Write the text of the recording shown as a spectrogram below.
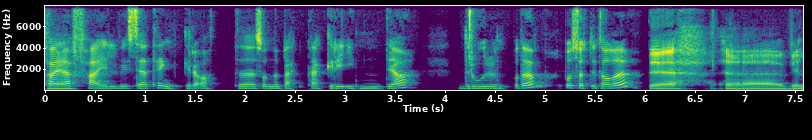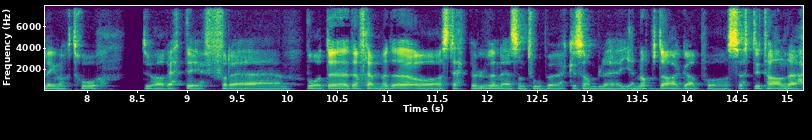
Tar jeg feil hvis jeg tenker at eh, sånne backpackere i India dro rundt på den på 70-tallet? Det eh, vil jeg nok tro du har rett i. For det, både 'Den fremmede' og 'Steppulven' er som to bøker som ble gjenoppdaga på 70-tallet.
